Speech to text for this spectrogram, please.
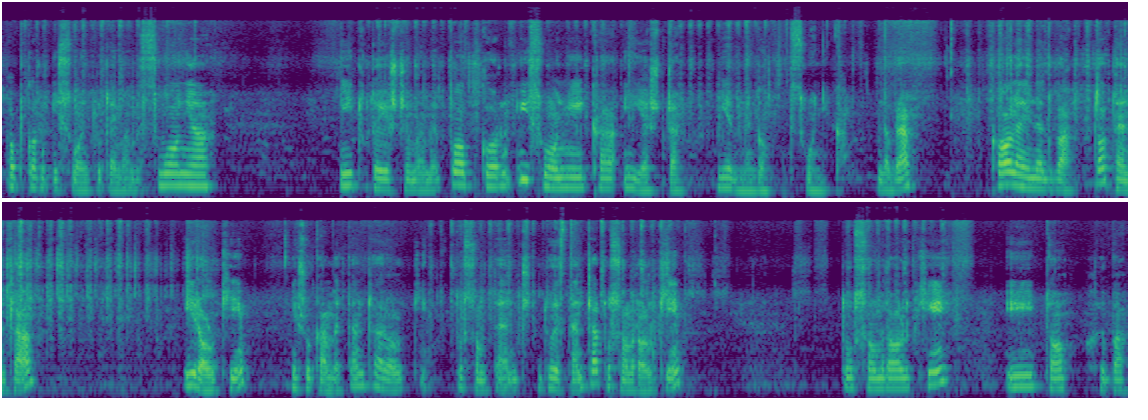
Popcorn i słoń. Tutaj mamy słonia. I tutaj jeszcze mamy popcorn i słonika i jeszcze jednego słonika. Dobra. Kolejne dwa to tęcza i rolki. I szukamy tęcza, rolki. Tu są tęcz, tu jest tęcza, tu są rolki. Tu są rolki i to chyba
